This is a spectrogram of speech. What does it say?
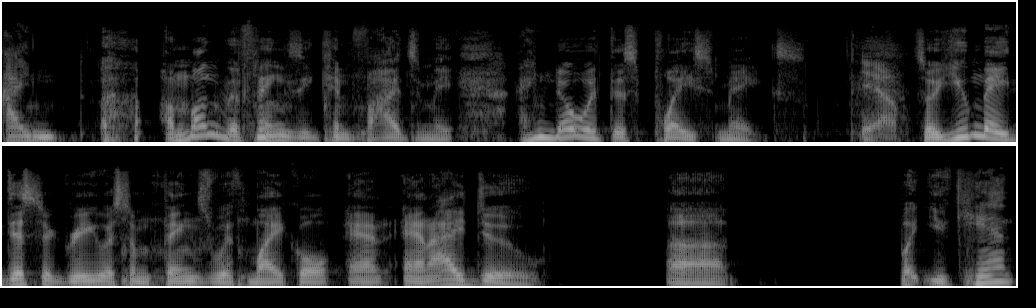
I among the things he confides in me, I know what this place makes. Yeah. So you may disagree with some things with Michael, and and I do, uh, but you can't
